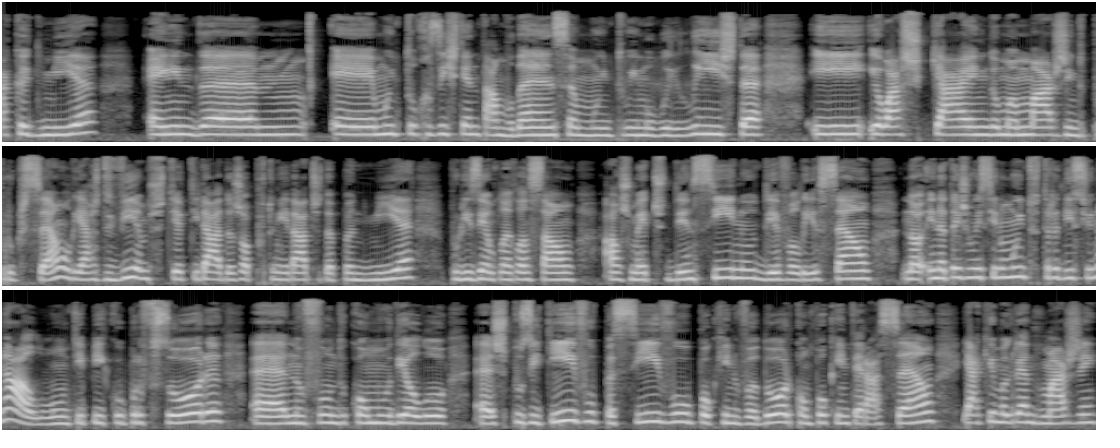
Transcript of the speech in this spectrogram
academia ainda hum, é muito resistente à mudança, muito imobilista e eu acho que há ainda uma margem de progressão. Aliás, devíamos ter tirado as oportunidades da pandemia, por exemplo, em relação aos métodos de ensino, de avaliação. Ainda tens um ensino muito tradicional, um típico professor, uh, no fundo, com um modelo uh, expositivo, passivo, pouco inovador, com pouca interação, e há aqui uma grande margem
